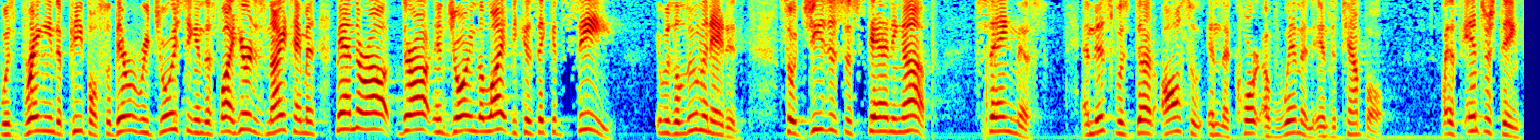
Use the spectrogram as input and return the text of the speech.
was bringing to people. So they were rejoicing in this light. Here it is nighttime, and man, they're out, they're out enjoying the light because they could see. It was illuminated. So Jesus is standing up saying this. And this was done also in the court of women in the temple. It's interesting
